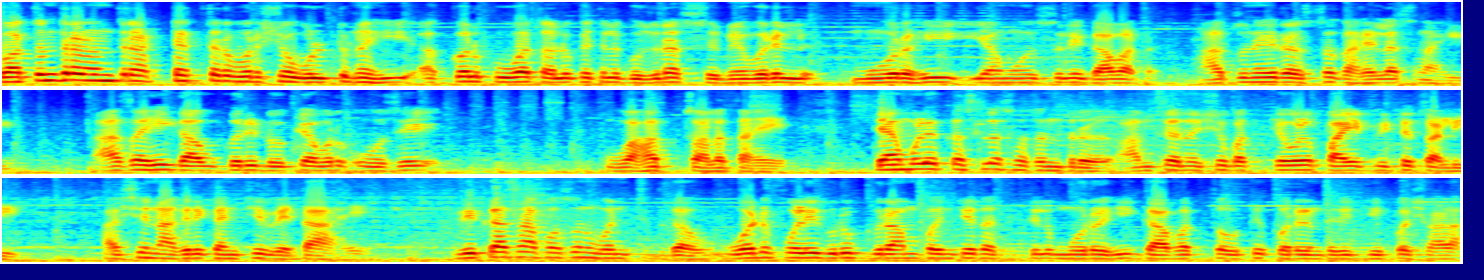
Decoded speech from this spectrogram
स्वातंत्र्यानंतर अठ्ठ्याहत्तर वर्ष उलटूनही अक्कलकुवा तालुक्यातील गुजरात सीमेवरील मोरही या महसुली गावात अजूनही रस्ता झालेलाच नाही. आजही गावकरी डोक्यावर ओझे वाहत चालत आहे. त्यामुळे कसलं स्वातंत्र्य? आमच्या नशिबात केवळ पायपीठच आली अशी नागरिकांची व्यथा आहे. विकासापासून वंचित गाव वडफळी ग्रुप ग्रामपंचायत हद्दीतील मोरही गावात चौथीपर्यंतची जीपशाळा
